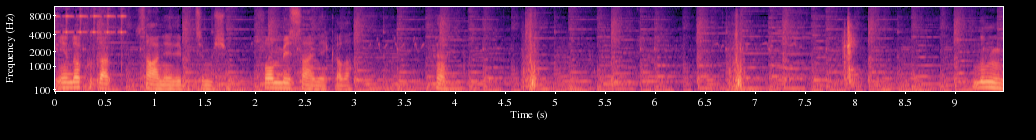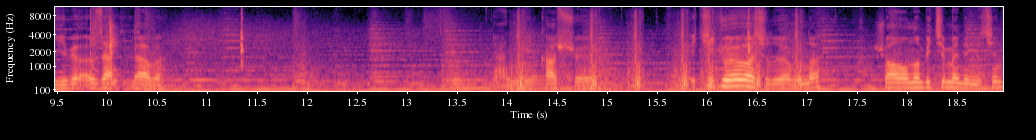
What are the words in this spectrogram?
29 dak- saniyede bitirmişim. Son bir saniye kala. Bunun gibi özellikler var. Yani kaç şöyle. İki görev açılıyor bunda. Şu an onu bitirmediğim için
